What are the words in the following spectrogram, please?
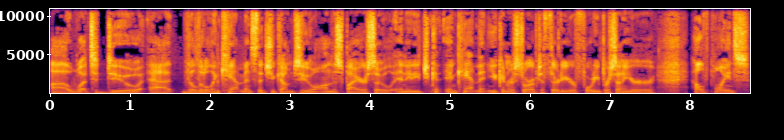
uh, what to do at the little encampments that you come to on the spire. So in each encampment, you can restore up to 30 or 40% of your health points,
